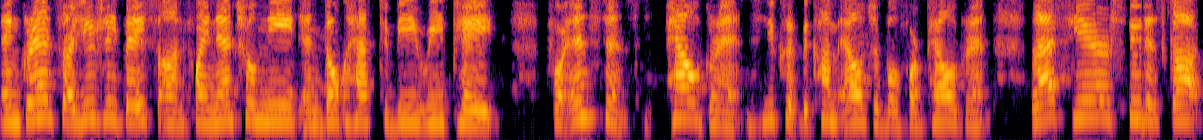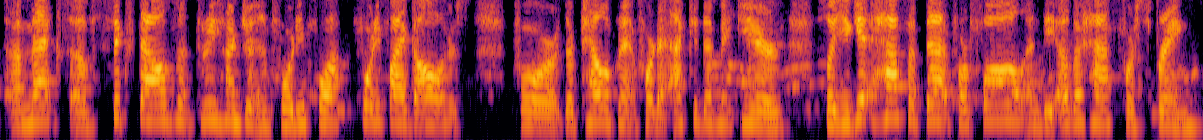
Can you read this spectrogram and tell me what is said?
And grants are usually based on financial need and don't have to be repaid. For instance, Pell Grant, you could become eligible for Pell Grant. Last year, students got a max of $6,345 for their Pell Grant for the academic year. So you get half of that for fall and the other half for spring.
